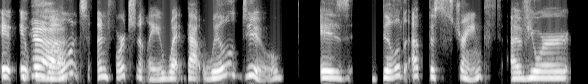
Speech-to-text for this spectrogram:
It it yeah. won't. Unfortunately, what that will do is build up the strength of your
